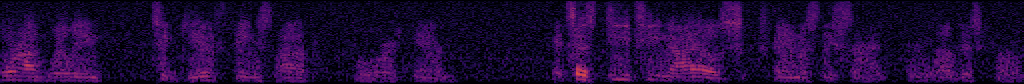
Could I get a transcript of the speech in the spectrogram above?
more I'm willing to give things up for him. It says D.T. Niles famously said, I love this quote,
